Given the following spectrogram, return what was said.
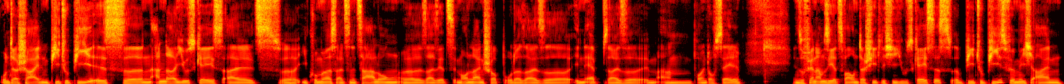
unterscheiden. P2P ist äh, ein anderer Use Case als äh, E-Commerce, als eine Zahlung, äh, sei sie jetzt im Online-Shop oder sei sie in-App, sei sie im am Point of Sale. Insofern haben sie jetzt zwar unterschiedliche Use Cases. P2P ist für mich ein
